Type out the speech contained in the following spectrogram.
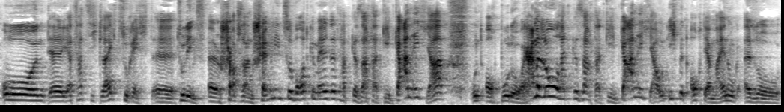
Und äh, jetzt hat sich gleich zu Recht, äh, zu links, äh, Schafsan Schäbli zu Wort gemeldet, hat gesagt, das geht gar nicht, ja. Und auch Bodo Ramelow hat gesagt, das geht gar nicht, ja. Und ich bin auch der Meinung, also,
